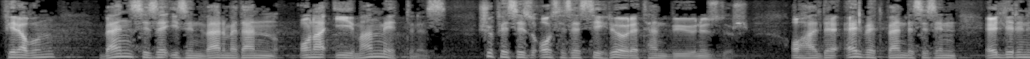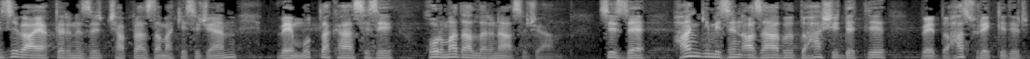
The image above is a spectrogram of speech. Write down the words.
Firavun, ben size izin vermeden ona iman mı ettiniz? Şüphesiz o size sihri öğreten büyüğünüzdür. O halde elbet ben de sizin ellerinizi ve ayaklarınızı çaprazlama keseceğim ve mutlaka sizi hurma dallarına asacağım. Siz de hangimizin azabı daha şiddetli ve daha süreklidir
